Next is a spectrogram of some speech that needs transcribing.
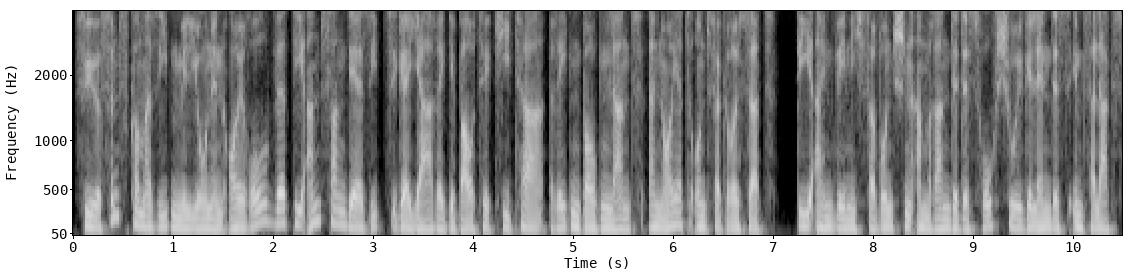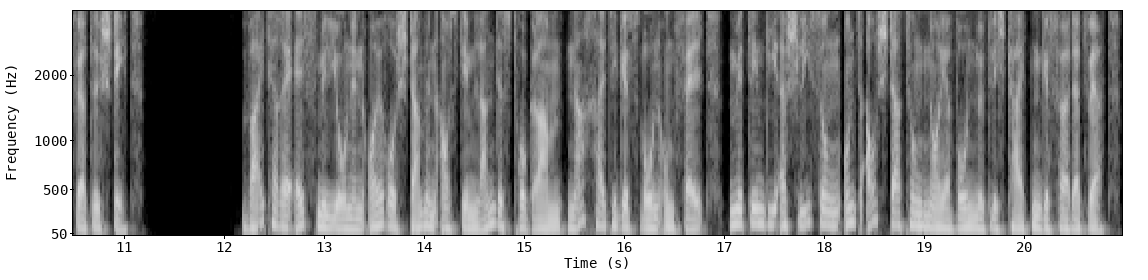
Für 5,7 Millionen Euro wird die Anfang der 70er Jahre gebaute Kita Regenbogenland erneuert und vergrößert, die ein wenig verwunschen am Rande des Hochschulgeländes im Verlagsviertel steht. Weitere 11 Millionen Euro stammen aus dem Landesprogramm Nachhaltiges Wohnumfeld, mit dem die Erschließung und Ausstattung neuer Wohnmöglichkeiten gefördert wird.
